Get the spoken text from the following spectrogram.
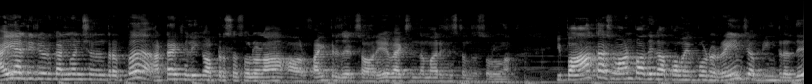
ஹை ஆல்டிடியூட் கன்வென்ஷன்ன்றப்ப அட்டாக் ஹெலிகாப்டர்ஸை சொல்லலாம் ஆர் ஃபைட்டர் ஜெட்ஸ் ஆர் ஏவேக்ஸ் இந்த மாதிரி சிஸ்டம்ஸை சொல்லலாம். இப்போ ஆகாஷ் வான் பாதுகாப்பு அமைப்போட ரேஞ்ச் அப்படின்றது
